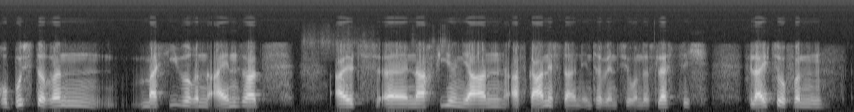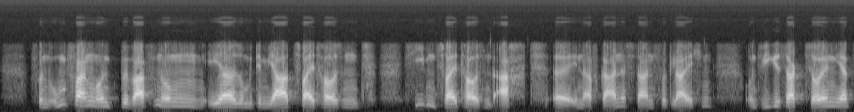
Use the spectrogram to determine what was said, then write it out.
robusteren, massiveren Einsatz als äh, nach vielen Jahren Afghanistan-Intervention. Das lässt sich vielleicht so von, von Umfang und Bewaffnung eher so mit dem Jahr 2007, 2008 äh, in Afghanistan vergleichen. Und wie gesagt, sollen jetzt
